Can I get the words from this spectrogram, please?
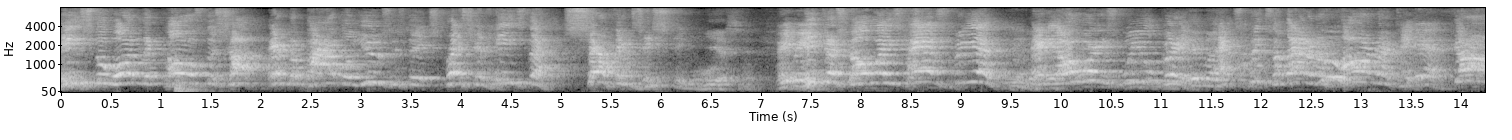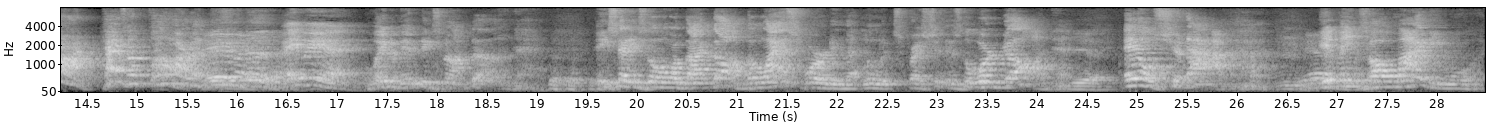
He's the one that calls the shot. And the Bible uses the expression, He's the self existing one. Yes. Amen. He just always has been, and he always will be. Amen. That speaks about an authority. Yes. God has authority. Amen. Amen. Wait a minute, he's not done. He said he's the Lord thy God. The last word in that little expression is the word God. El Shaddai. Mm. It means Almighty One.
